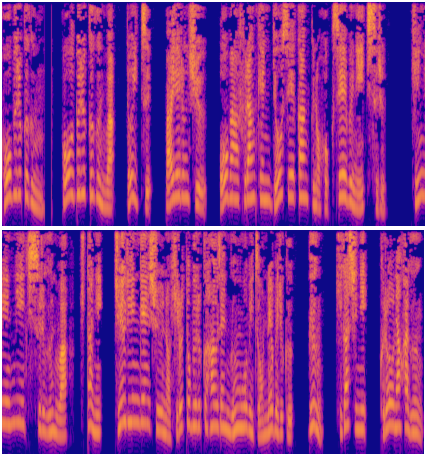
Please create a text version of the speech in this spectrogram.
コーブルク郡。コーブルク郡は、ドイツ、バイエルン州、オーバーフランケン行政管区の北西部に位置する。近隣に位置する郡は、北に、チューリンゲン州のヒルトブルクハウゼン郡及びゾンレベルク郡、東に、クローナハ郡、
